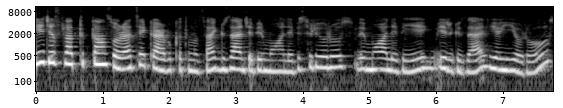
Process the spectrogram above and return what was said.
İyice ıslattıktan sonra tekrar bu katımıza güzelce bir muhallebi sürüyoruz ve muhallebiyi bir güzel yayıyoruz.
